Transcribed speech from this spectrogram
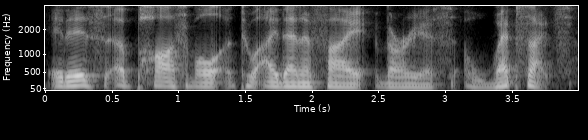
it is uh, possible to identify various websites.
